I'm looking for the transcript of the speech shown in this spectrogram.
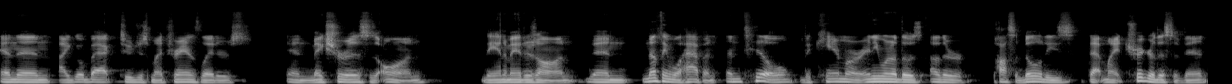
and then I go back to just my translators and make sure this is on, the animator's on, then nothing will happen until the camera or any one of those other possibilities that might trigger this event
